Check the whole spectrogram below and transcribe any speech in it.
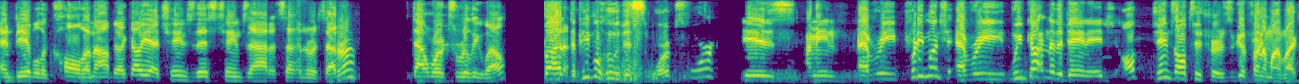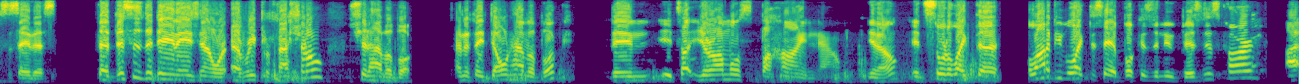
and be able to call them out be like oh yeah change this change that etc etc that works really well. But the people who this works for is i mean every pretty much every we've gotten to the day and age all, james altucher is a good friend of mine likes to say this that this is the day and age now where every professional should have a book. And if they don't have a book then it's uh, you're almost behind now. You know, it's sort of like the a lot of people like to say a book is the new business card. I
